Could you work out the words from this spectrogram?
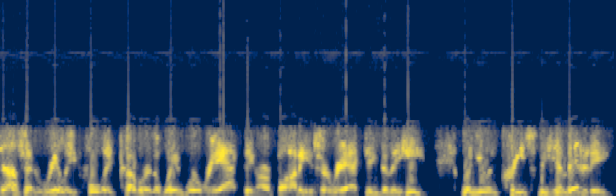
doesn't really fully cover the way we're reacting. Our bodies are reacting to the heat. When you increase the humidity,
